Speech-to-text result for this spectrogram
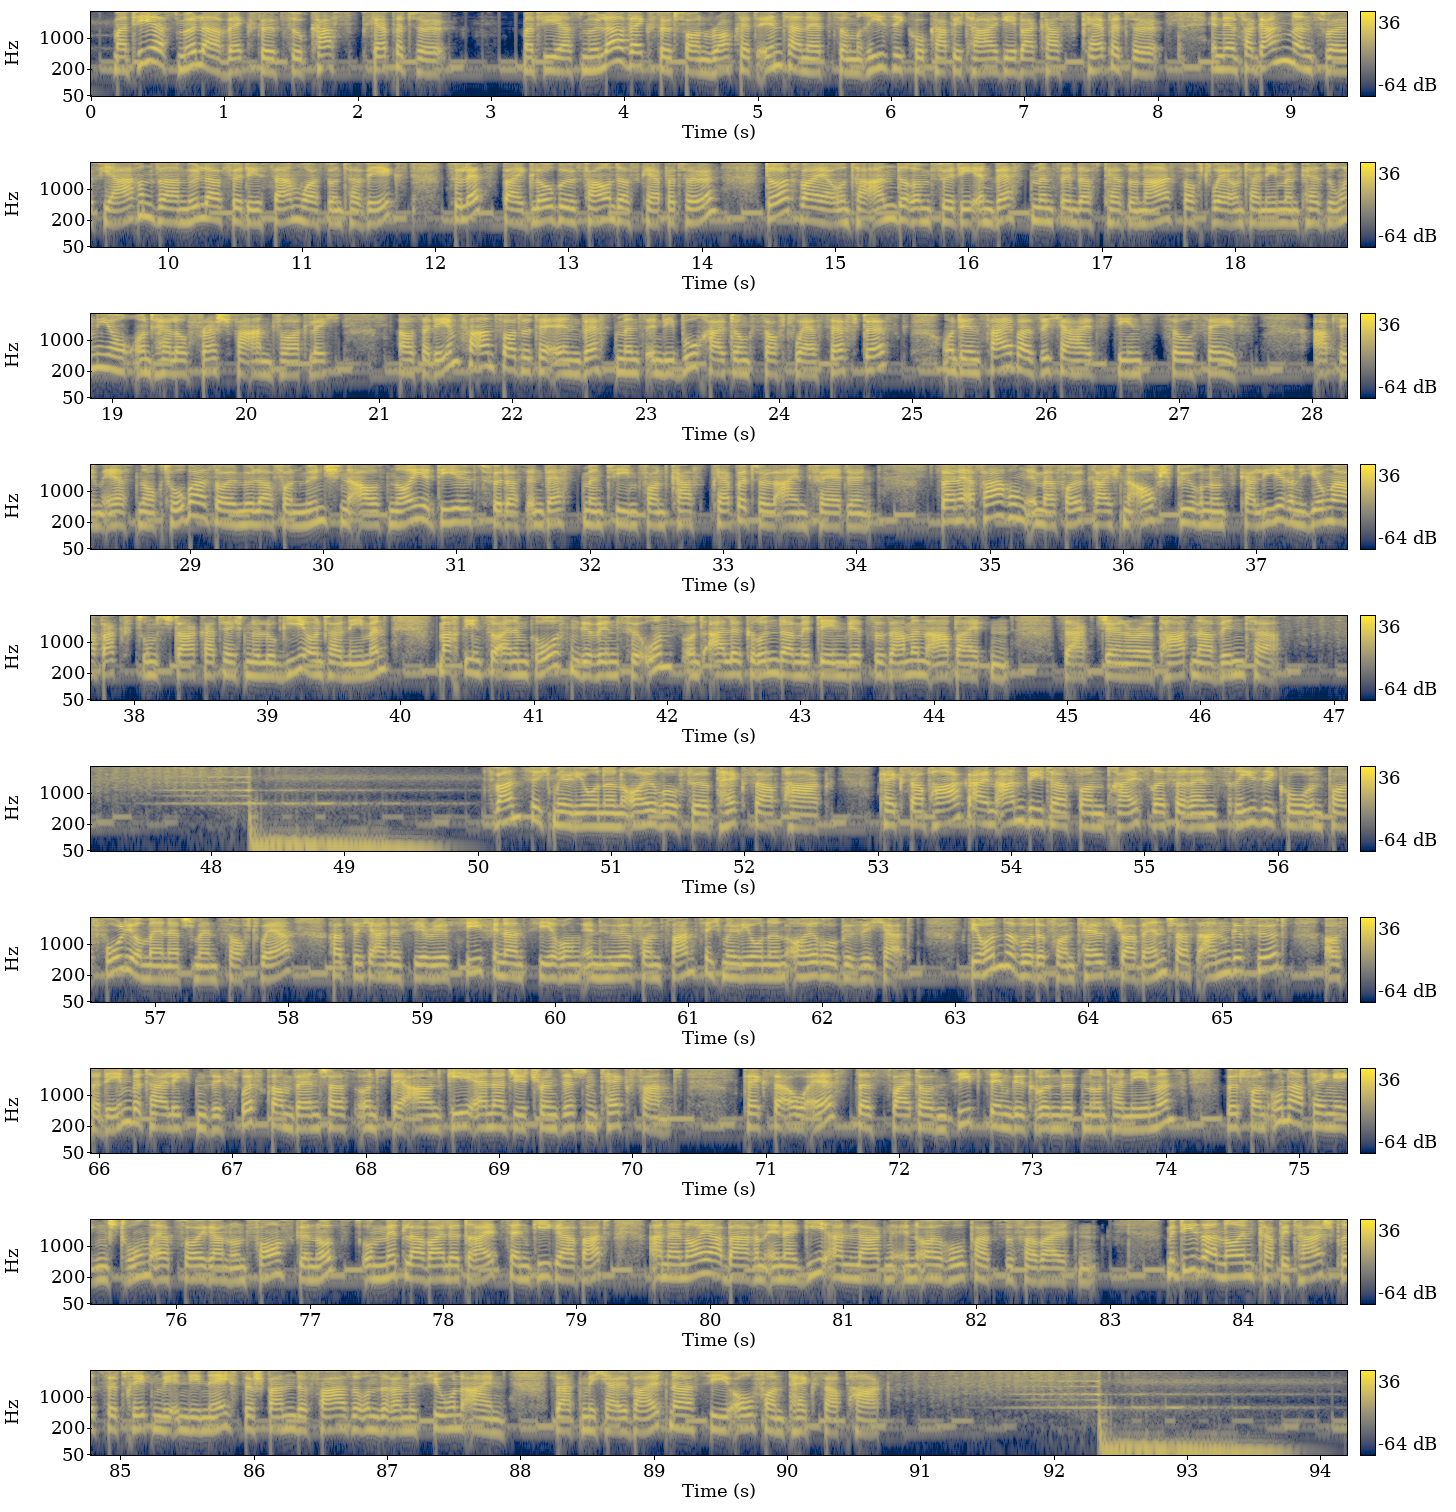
Matthias Müller wechselt zu Cusp Capital. Matthias Müller wechselt von Rocket Internet zum Risikokapitalgeber Cusp Capital. In den vergangenen zwölf Jahren war Müller für die Samwas unterwegs, zuletzt bei Global Founders Capital. Dort war er unter anderem für die Investments in das Personalsoftwareunternehmen Personio und HelloFresh verantwortlich. Außerdem verantwortete er Investments in die Buchhaltungssoftware Safdesk und den Cybersicherheitsdienst SoSafe. Ab dem 1. Oktober soll Müller von München aus neue Deals für das Investmentteam von Cusp Capital einfädeln. Seine Erfahrung im erfolgreichen Aufspüren und Skalieren junger, wachstumsstarker Technologieunternehmen macht ihn zu einem großen Gewinn für uns und alle Gründer, mit denen wir zusammenarbeiten, sagt General Partner Winter. 20 Millionen Euro für Pexa Park. Pexa Park, ein Anbieter von Preisreferenz, Risiko- und Portfolio-Management-Software, hat sich eine Series C-Finanzierung in Höhe von 20 Millionen Euro gesichert. Die Runde wurde von Telstra Ventures angeführt. Außerdem beteiligten sich Swisscom Ventures und der A&G Energy Transition Tech Fund. Pexa OS, des 2017 gegründeten Unternehmens, wird von unabhängigen Stromerzeugern und Fonds genutzt, um mittlerweile 13 Gigawatt an erneuerbaren Energieanlagen in Europa zu verwalten. Mit dieser neuen Kapitalspritze treten wir in die nächste spannende Phase unserer Mission ein, sagt Michael Waldner, CEO von Pexa Park.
